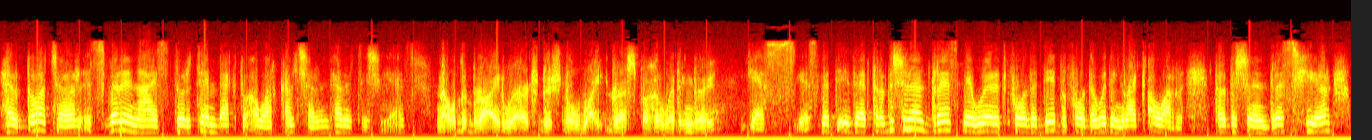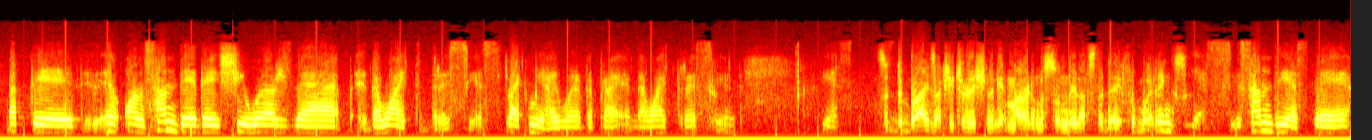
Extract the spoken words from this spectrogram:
her daughter. It's very nice to return back to our culture and heritage. Yes, Now, would the bride wear a traditional white dress for her wedding day? Yes, yes. The, the traditional dress they wear it for the day before the wedding, like our traditional dress here. But the, on Sunday they, she wears the the white dress. Yes, like me, I wear the bride, the white dress here. Yes. So the brides actually traditionally get married on a Sunday, that's the day for weddings? Yes, Sunday, yes, they,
